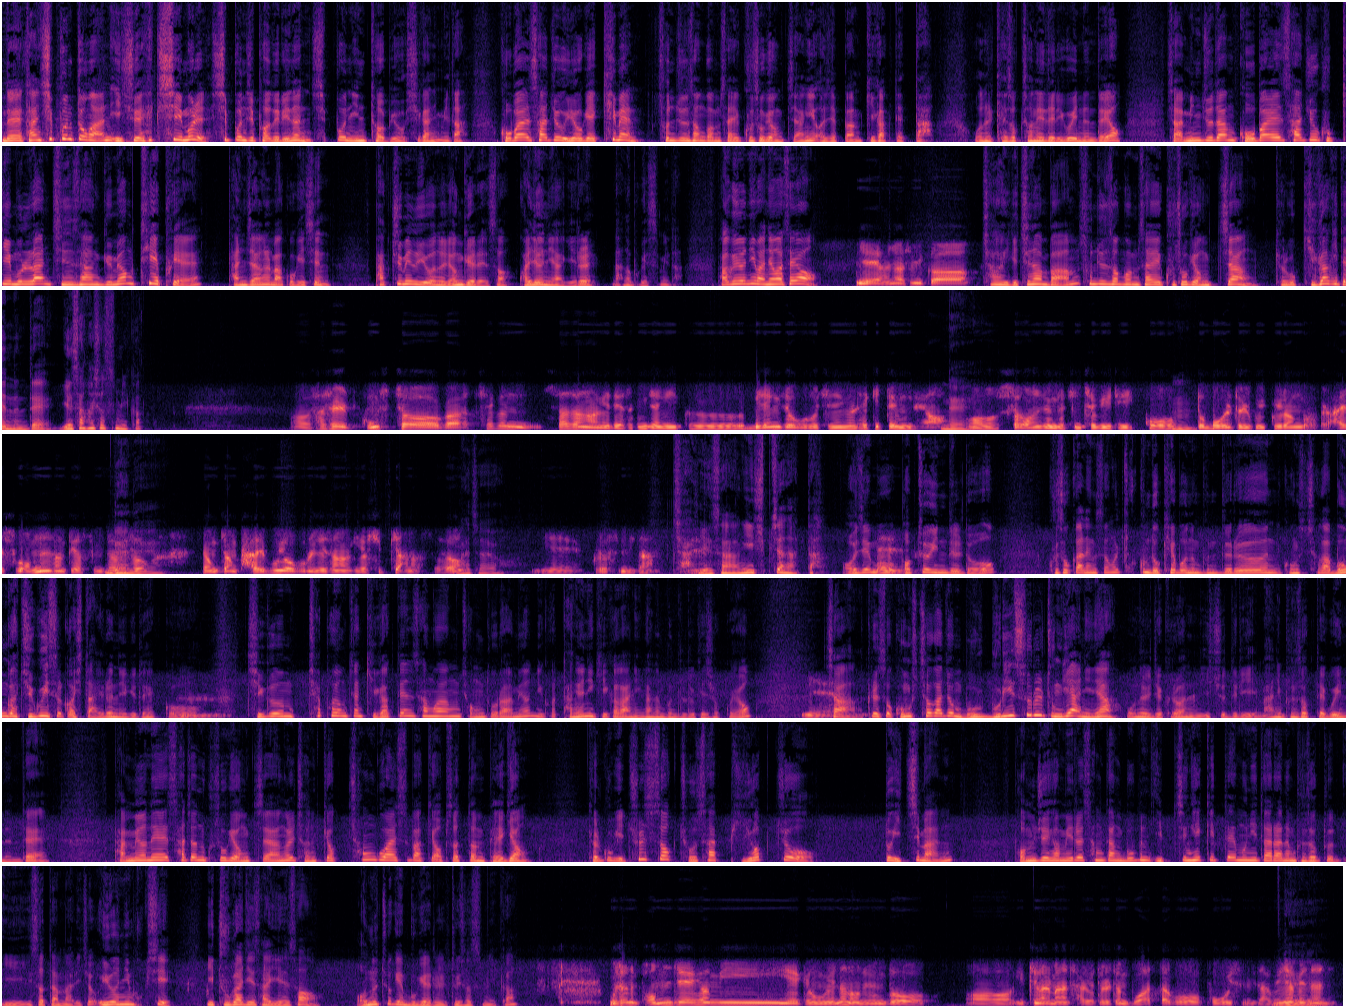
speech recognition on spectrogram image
네, 단 10분 동안 이슈의 핵심을 10분 짚어드리는 10분 인터뷰 시간입니다. 고발 사주 의혹의 키맨 손준성 검사의 구속영장이 어젯밤 기각됐다. 오늘 계속 전해드리고 있는데요. 자, 민주당 고발 사주 국기문란 진상규명 TF에 단장을 맡고 계신 박주민 의원을 연결해서 관련 이야기를 나눠보겠습니다. 박 의원님 안녕하세요. 예, 안녕하십니까. 자, 이게 지난밤 손준성 검사의 구속영장 결국 기각이 됐는데 예상하셨습니까? 어, 사실 공수처가 최근 수사 상황에 대해서 굉장히 그 밀행적으로 진행을 했기 때문에요. 네. 어, 수사가 어느 정도 진척이 돼 있고 음. 또뭘 들고 있고 이런 걸 알 수가 없는 상태였습니다. 그래서 네네. 영장 발부 여부를 예상하기가 쉽지 않았어요. 맞아요. 예, 그렇습니다. 자, 예상이 쉽지 않았다. 어제 뭐 네. 법조인들도 구속 가능성을 조금 높게보는 분들은 공수처가 뭔가 쥐고 있을 것이다 이런 얘기도 했고 음, 지금 체포영장 기각된 상황 정도라면 이거 당연히 기각 아닌가 하는 분들도 계셨고요. 예. 자, 그래서 공수처가 좀 무- 무리수를 둔 게 아니냐 오늘 이제 그런 이슈들이 많이 분석되고 있는데 반면에 사전 구속영장을 전격 청구할 수밖에 없었던 배경 결국 이 출석 조사 비협조도 있지만 범죄 혐의를 상당 부분 입증했기 때문이다라는 분석도 이- 있었단 말이죠. 의원님 혹시 이 두 가지 사이에서 어느 쪽에 무게를 두셨습니까? 우선은 범죄 혐의의 경우에는 어느 정도 어, 입증할 만한 자료들을 좀 모았다고 보고 있습니다. 왜냐하면은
